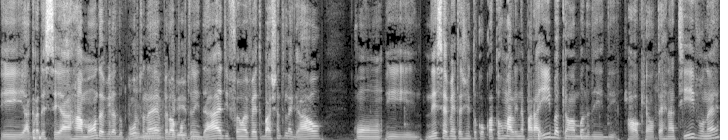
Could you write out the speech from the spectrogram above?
e agradecer a Ramon da Vila do Porto, Ramon, né, pela querido. oportunidade. Foi um evento bastante legal. Com, e nesse evento a gente tocou com a Turmalina Paraíba, que é uma banda de, de rock alternativo, né?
